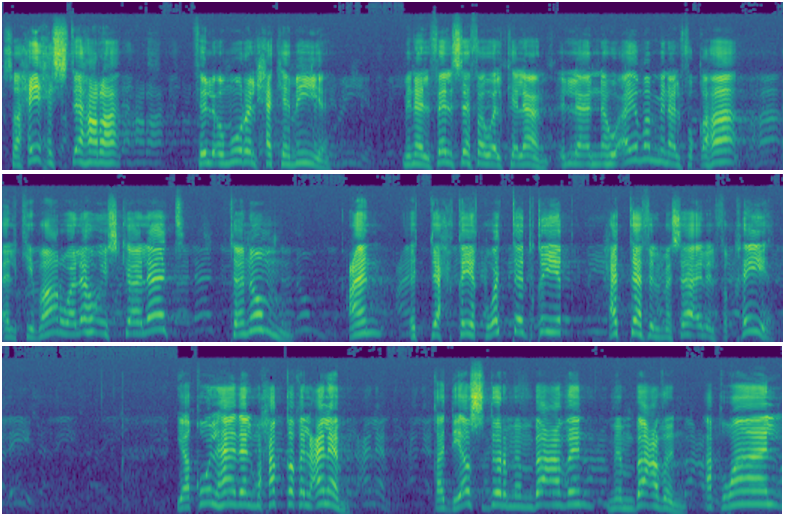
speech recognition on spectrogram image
صحيح اشتهر في الأمور الحكمية من الفلسفة والكلام إلا أنه أيضا من الفقهاء الكبار وله إشكالات تنم عن التحقيق والتدقيق حتى في المسائل الفقهية. يقول هذا المحقق العلم قد يصدر من بعض من بعض أقوال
